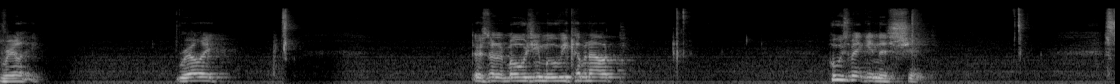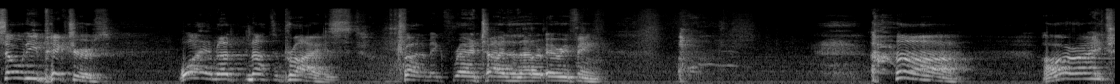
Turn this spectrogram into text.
Really? Really? There's an emoji movie coming out. Who's making this shit? Sony Pictures. Why am I not, not surprised? Trying to make franchises out of everything. All right.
